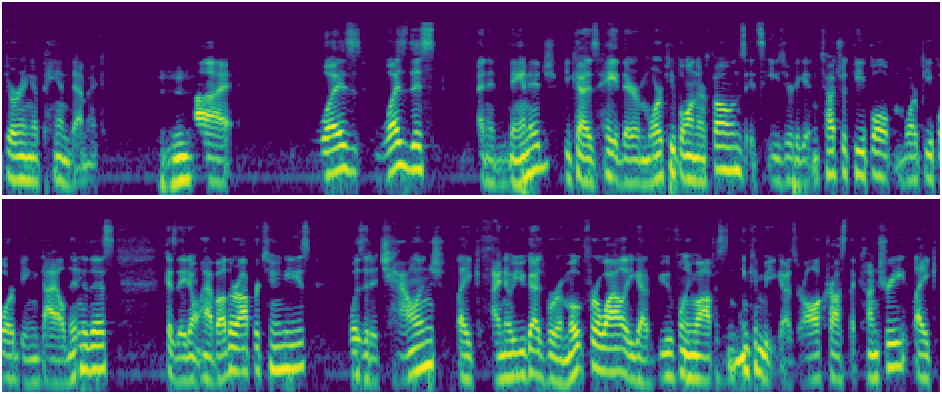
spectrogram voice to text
during a pandemic. Mm-hmm. Uh, was was this an advantage because hey, there are more people on their phones. It's easier to get in touch with people. More people are being dialed into this because they don't have other opportunities. Was it a challenge? Like I know you guys were remote for a while. You got a beautiful new office in Lincoln, but you guys are all across the country. Like,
